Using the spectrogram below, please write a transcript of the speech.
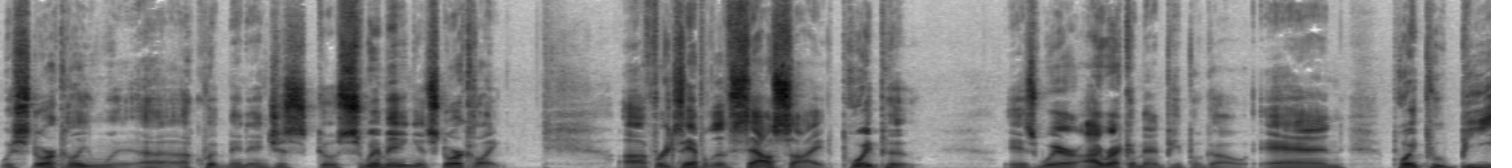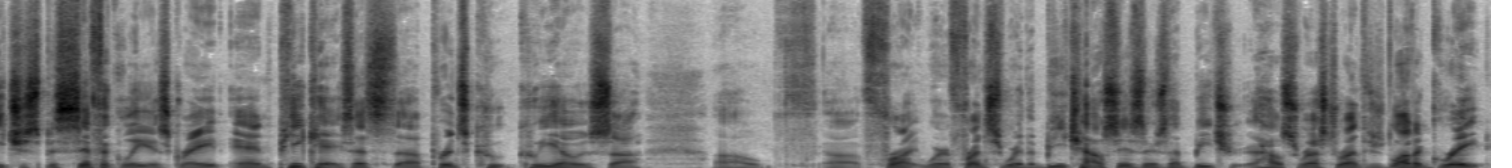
with snorkeling uh, equipment and just go swimming and snorkeling. Uh, for example, the south side, Poipu, is where I recommend people go, and Poipu Beach specifically is great, and PK's that's uh, Prince Kuhio's uh, uh, uh, front where fronts where the beach house is. There's that beach house restaurant. There's a lot of great,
